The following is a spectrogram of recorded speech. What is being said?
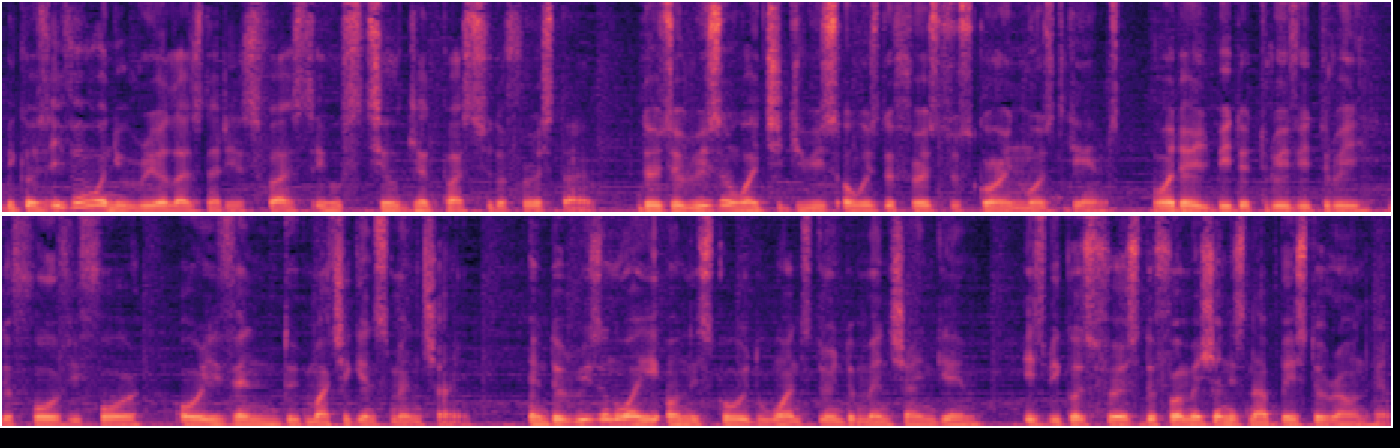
Because even when you realize that he is fast, he will still get past you the first time. There's a reason why Chigiri is always the first to score in most games, whether it be the 3v3, the 4v4, or even the match against Manshine. And the reason why he only scored once during the Manshine game is because first, the formation is not based around him,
